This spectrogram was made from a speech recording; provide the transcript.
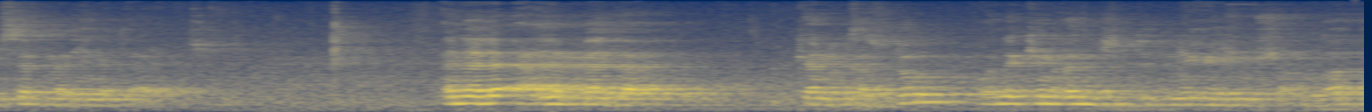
لمسه في مدينة العراج أنا لا أعلم ماذا كان قصدهم ولكن غنجدد نيجي إن شاء الله.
